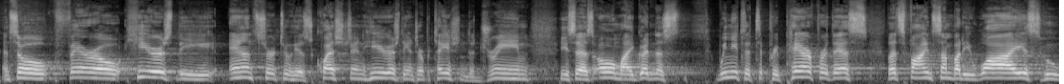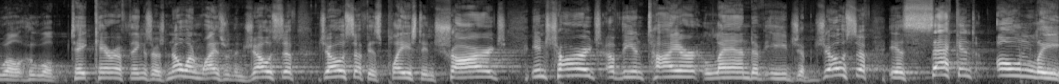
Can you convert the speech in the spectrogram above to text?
And so Pharaoh hears the answer to his question, hears the interpretation of the dream. He says, Oh my goodness, we need to t- prepare for this. Let's find somebody wise who will, who will take care of things. There's no one wiser than Joseph. Joseph is placed in charge, in charge of the entire land of Egypt. Joseph is second only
